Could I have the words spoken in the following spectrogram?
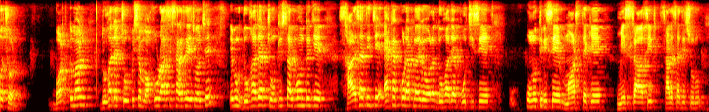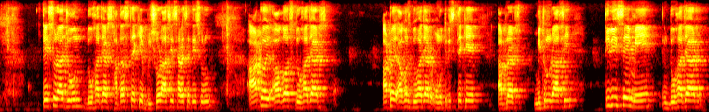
বছর বর্তমান দু হাজার চব্বিশে মকর রাশি সাড়ে চলছে এবং দু হাজার চৌত্রিশ সাল পর্যন্ত যে সাড়ে যে এক এক করে আপনাদেরকে বললাম দু হাজার পঁচিশে, উনতিরিশে মার্চ থেকে মেষ রাশির সাড়ে শুরু। তেসরা জুন দু হাজার সাতাশ থেকে বৃষ রাশির সাড়ে সাথী শুরু। আটই আগস্ট দু হাজার আটই আগস্ট দু হাজার উনত্রিশ থেকে আপনার মিথুন রাশি। তিরিশে মে দু হাজার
